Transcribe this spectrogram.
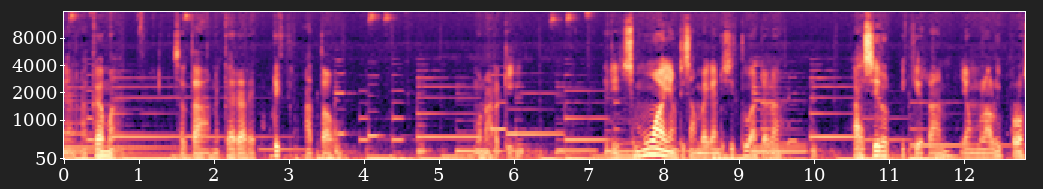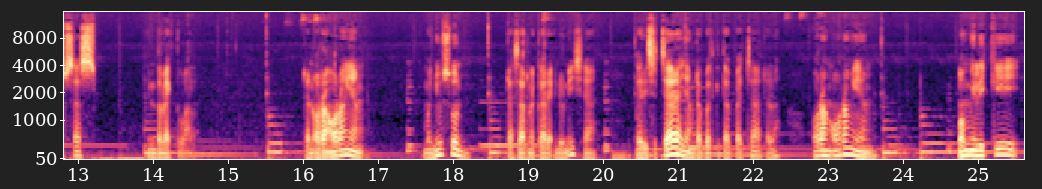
dengan agama, serta negara republik atau monarki. Jadi, semua yang disampaikan di situ adalah hasil pikiran yang melalui proses intelektual dan orang-orang yang menyusun dasar negara Indonesia dari sejarah yang dapat kita baca adalah orang-orang yang memiliki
